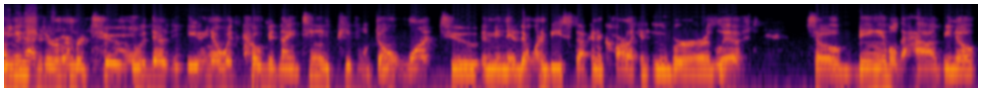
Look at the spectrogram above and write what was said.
you have should... to remember too. that you know, with COVID nineteen, people don't want to. I mean, they don't want to be stuck in a car like an Uber or a Lyft. So being able to have, you know,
